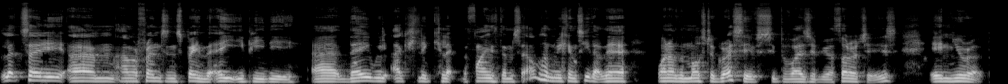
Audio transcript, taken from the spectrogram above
let's say um, our friends in Spain, the AEPD, uh, they will actually collect the fines themselves, and we can see that they're one of the most aggressive supervisory authorities in Europe.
